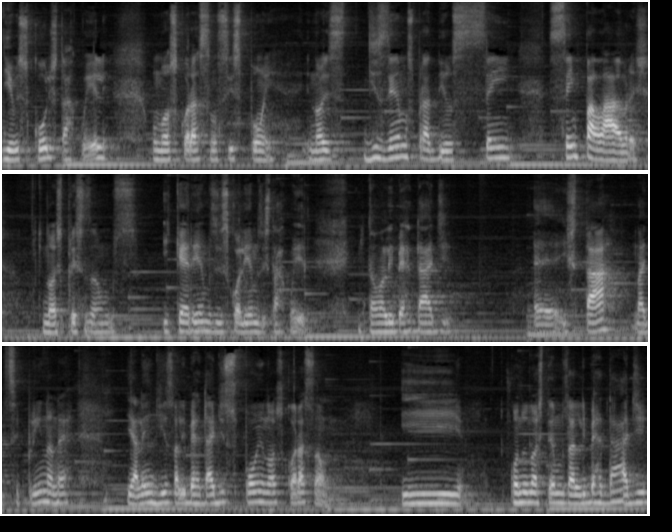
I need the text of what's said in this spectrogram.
e eu escolho estar com Ele, o nosso coração se expõe e nós dizemos para Deus sem, sem palavras que nós precisamos e queremos e escolhemos estar com Ele. Então a liberdade é, está na disciplina, né? E além disso, a liberdade expõe o nosso coração. E quando nós temos a liberdade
